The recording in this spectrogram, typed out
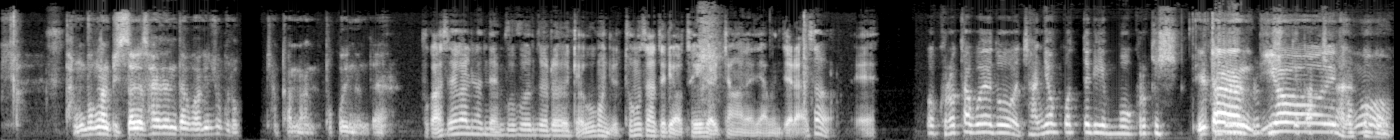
당분간 비싸게 사야 된다고 하긴 좀 그렇고 잠깐만 보고 있는데 부가세 관련된 부분들은 결국은 유통사들이 어떻게 결정하느냐 문제라서, 예. 뭐 그렇다고 해도 작년 것들이 뭐 그렇게 쉬- 일단 니어의 경우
